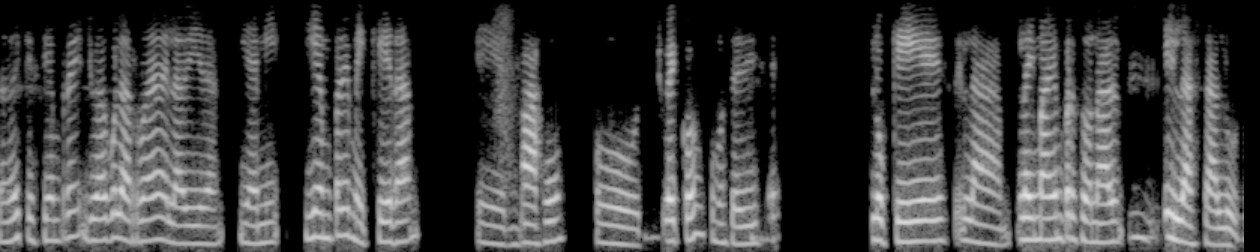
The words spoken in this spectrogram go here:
Sabes que siempre yo hago la rueda de la vida y a mí siempre me queda eh, bajo o chueco, como se dice, lo que es la, la imagen personal y la salud.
